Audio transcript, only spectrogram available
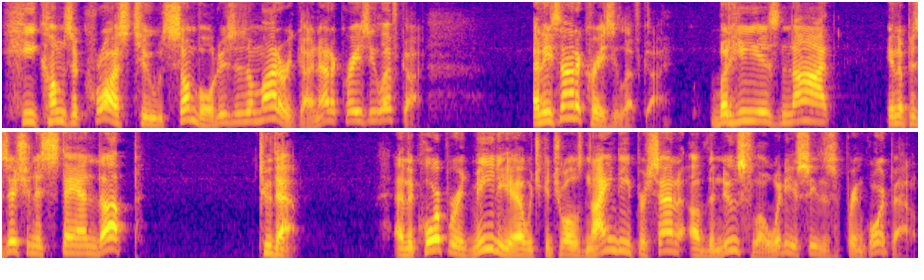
he comes across to some voters as a moderate guy, not a crazy left guy. And he's not a crazy left guy, but he is not in a position to stand up to them. And the corporate media, which controls 90% of the news flow, where do you see the Supreme Court battle?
